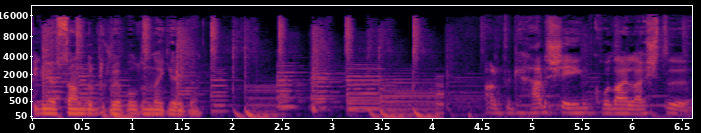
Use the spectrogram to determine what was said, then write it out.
Bilmiyorsan durdur ve bulduğunda geri dön. Artık her şeyin kolaylaştığı,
